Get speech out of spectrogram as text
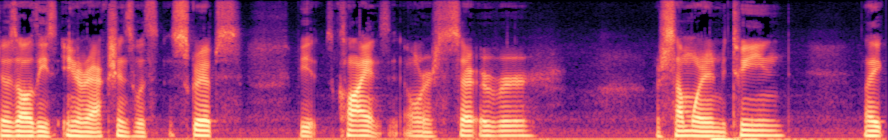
does all these interactions with scripts be it client or server or somewhere in between like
